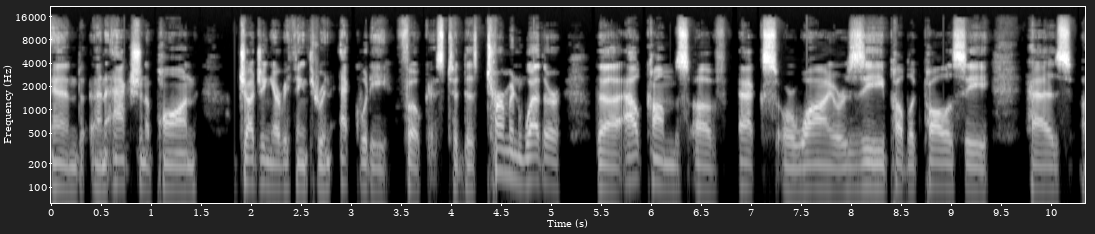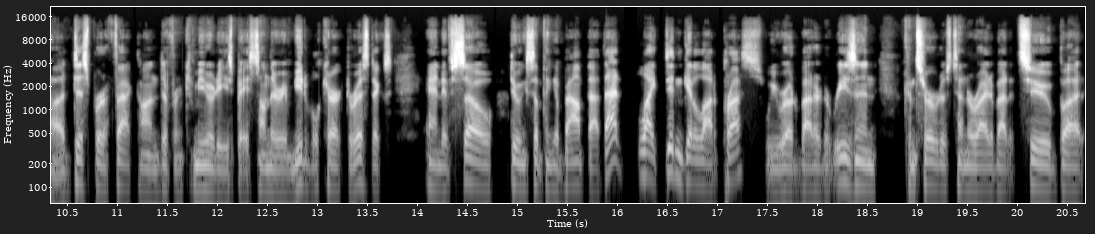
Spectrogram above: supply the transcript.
and an action upon judging everything through an equity focus to determine whether the outcomes of X or Y or Z public policy has a disparate effect on different communities based on their immutable characteristics. And if so, doing something about that. That like didn't get a lot of press. We wrote about it at Reason. Conservatives tend to write about it too. But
